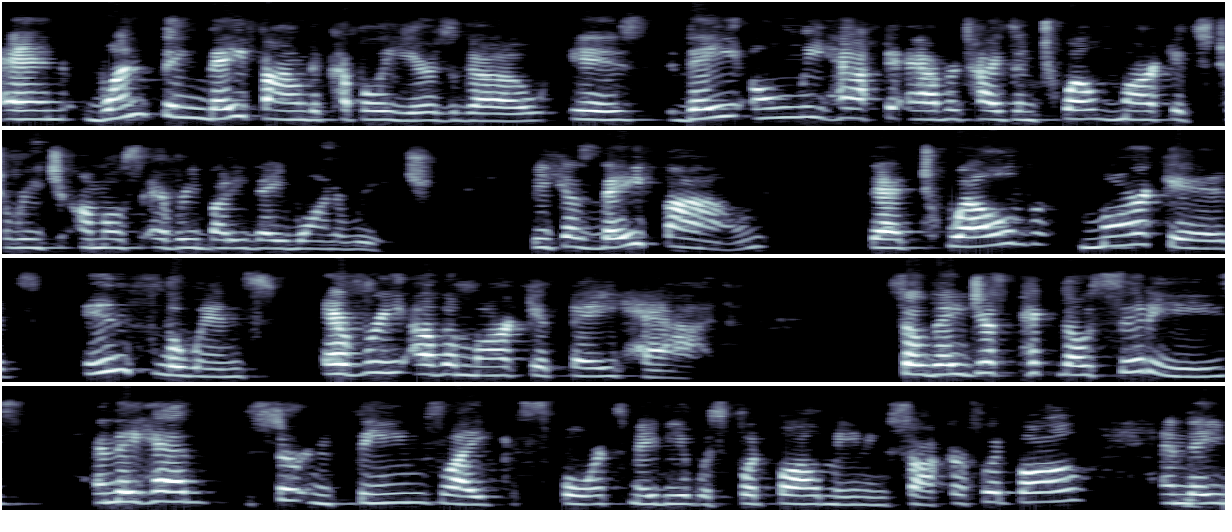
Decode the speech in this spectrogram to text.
and one thing they found a couple of years ago is they only have to advertise in 12 markets to reach almost everybody they want to reach because they found that 12 markets influence every other market they had. So they just picked those cities and they had certain themes like sports. Maybe it was football, meaning soccer football, and they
